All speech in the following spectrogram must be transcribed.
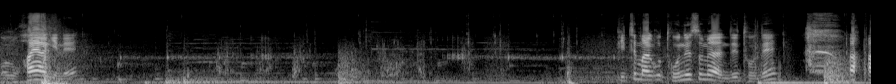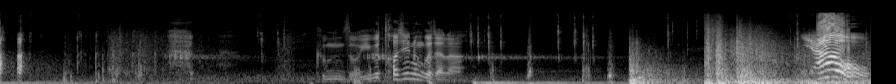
어, 화약이네 비트 말고 돈에 쓰면 안 돼? 돈에? 금소 이거 터지는 거잖아. 야오!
